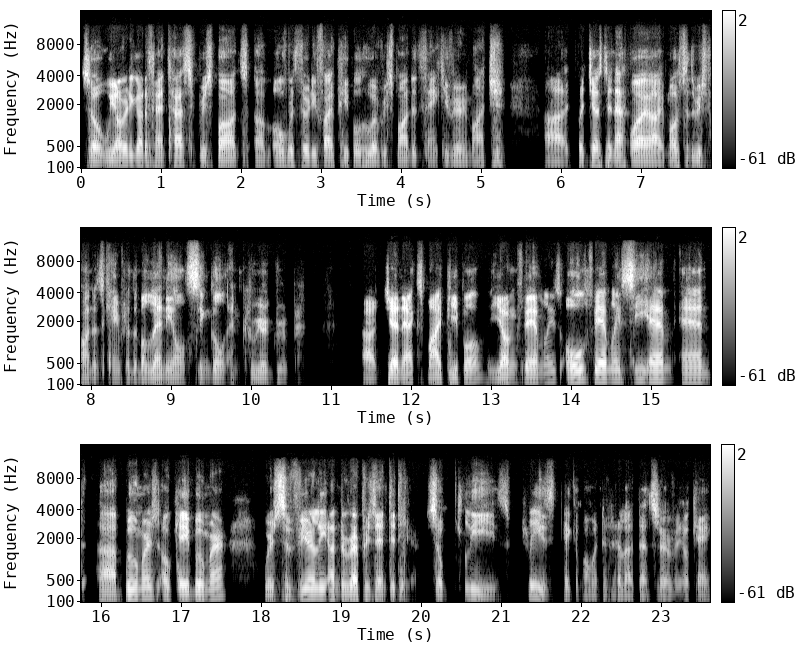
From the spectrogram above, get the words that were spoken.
So we already got a fantastic response of over 35 people who have responded. Thank you very much. Uh, but just an FYI, most of the respondents came from the millennial, single, and career group. Uh, Gen X, my people, young families, old families, CM, and uh, boomers, okay, boomer, we're severely underrepresented here. So please, please take a moment to fill out that survey, okay?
